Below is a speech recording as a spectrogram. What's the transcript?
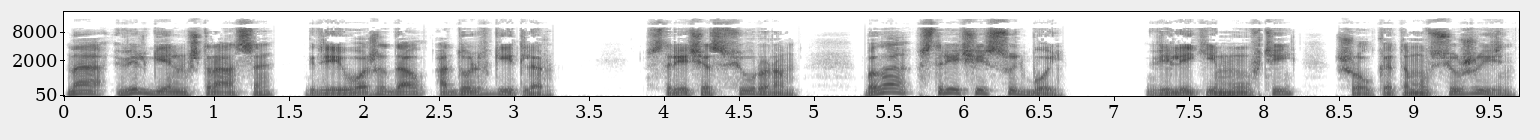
на Вильгельмштрассе, где его ожидал Адольф Гитлер. Встреча с фюрером была встречей с судьбой. Великий муфтий шел к этому всю жизнь.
